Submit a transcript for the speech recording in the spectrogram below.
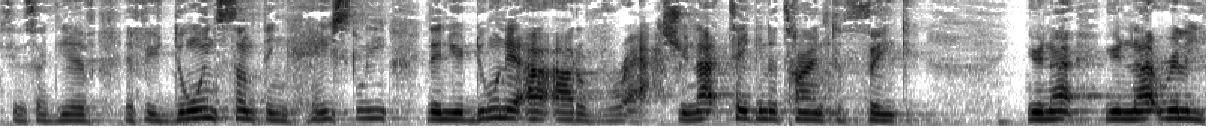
See this idea of if you're doing something hastily, then you're doing it out, out of rash. You're not taking the time to think. You're not, you're not really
